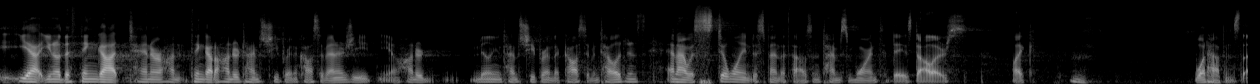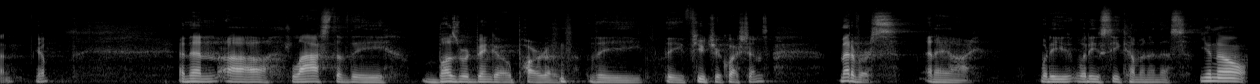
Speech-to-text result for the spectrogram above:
yeah, you know, the thing got 10 or 100, thing got 100 times cheaper in the cost of energy, you know, 100 million times cheaper in the cost of intelligence, and I was still willing to spend 1,000 times more in today's dollars. Like, mm. what happens then? Yep. And then uh, last of the buzzword bingo part of the, the future questions, metaverse and AI. What do you, what do you see coming in this? You know,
